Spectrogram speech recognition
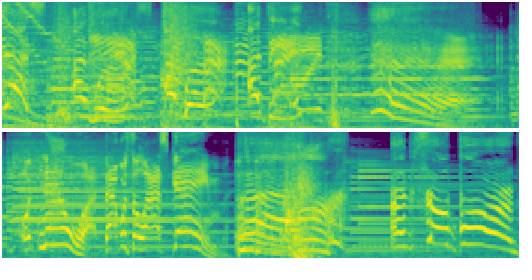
yes! I won! Yes! I won! I beat it! What now what? That was the last game. I'm so bored!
